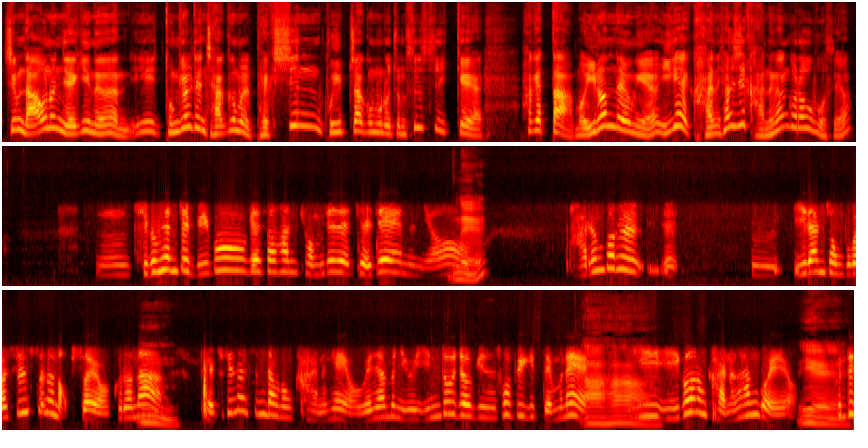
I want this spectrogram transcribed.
지금 나오는 얘기는 이 동결된 자금을 백신 구입 자금으로 좀 쓸 수 있게 하겠다. 뭐 이런 내용이에요. 이게 가, 현실 가능한 거라고 보세요? 음, 지금 현재 미국에서 한 경제 제재에는요. 네. 다른 거를 예, 그 이란 정부가 쓸 수는 없어요. 그러나 음. 백신을 쓴다면 가능해요. 왜냐하면 이거 인도적인 소비이기 때문에 아하. 이 이거는 가능한 거예요. 예. 근데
